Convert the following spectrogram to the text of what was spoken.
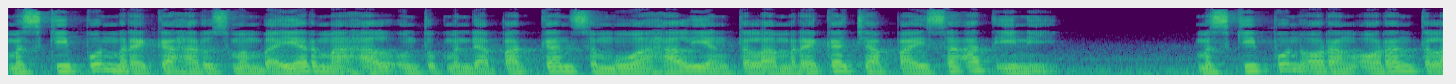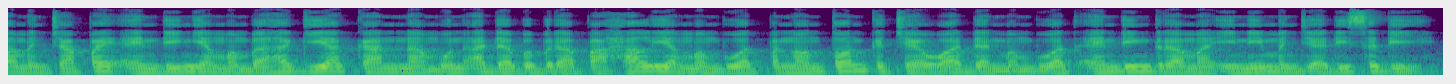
Meskipun mereka harus membayar mahal untuk mendapatkan semua hal yang telah mereka capai saat ini. Meskipun orang-orang telah mencapai ending yang membahagiakan namun ada beberapa hal yang membuat penonton kecewa dan membuat ending drama ini menjadi sedih.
